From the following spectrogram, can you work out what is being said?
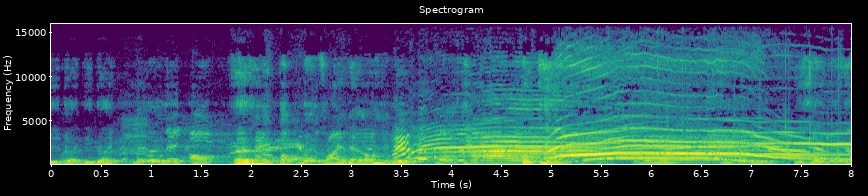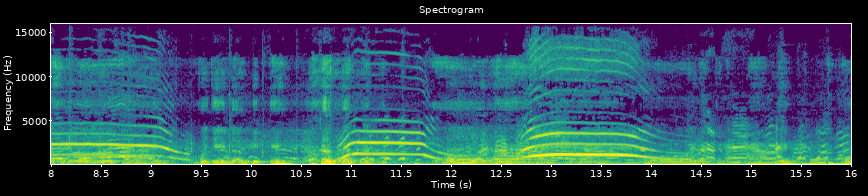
ดีด้วยดีด้วย มือเลงออก เออ ใครตบมือขอให้แต่ลงที่มือค่ะโอเคไปสอบก็จะใส่ล้อเลยกระไรคุณยายเรื่องดิบเองโอ้ยพยาไปพยาโอ้ยรักจะเป็นข้ามเลยโอ้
